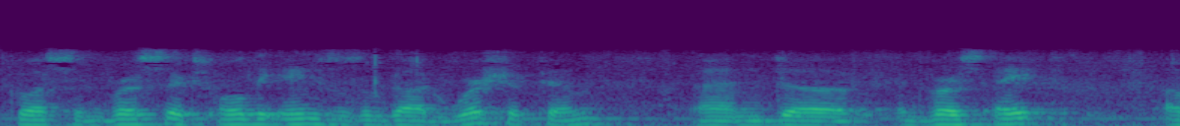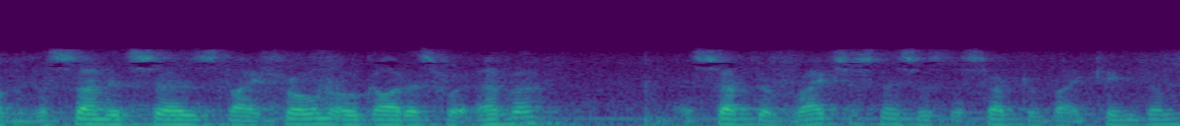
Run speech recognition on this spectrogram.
because in verse 6, all the angels of God worship him, and uh, in verse 8 of the Son it says, Thy throne, O God, is forever. A scepter of righteousness is the scepter of thy kingdom.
